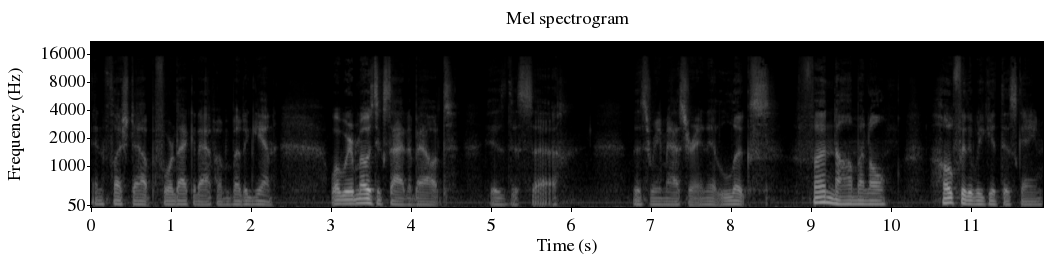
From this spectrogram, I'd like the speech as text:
and fleshed out before that could happen. But again, what we're most excited about is this uh, this remaster, and it looks phenomenal. Hopefully, we get this game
